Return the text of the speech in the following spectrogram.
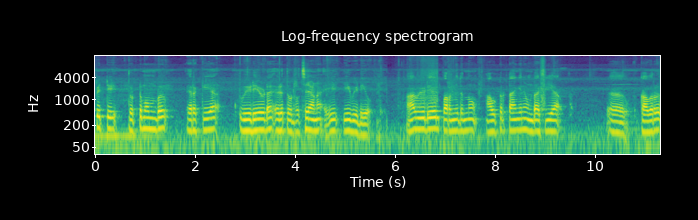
പറ്റി തൊട്ട് മുമ്പ് ഇറക്കിയ വീഡിയോയുടെ ഒരു തുടർച്ചയാണ് ഈ ഈ വീഡിയോ. ആ വീഡിയോയിൽ പറഞ്ഞിരുന്നു ഔട്ടർ ടാങ്കിന് ഉണ്ടാക്കിയ കവറ്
